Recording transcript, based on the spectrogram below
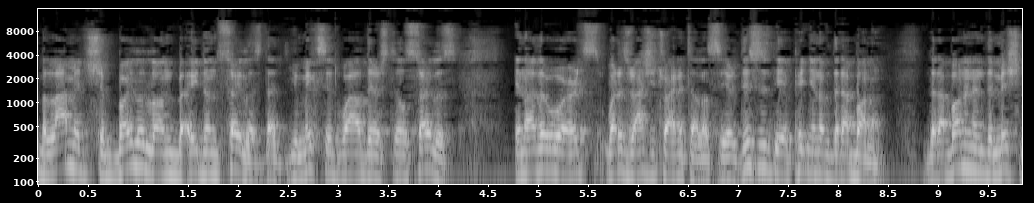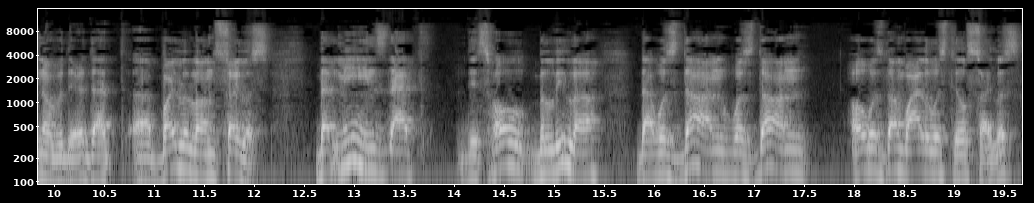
melamid sheboilelon beidon soilus that you mix it while they're still soilus. In other words, what is Rashi trying to tell us here? This is the opinion of the Rabbanon. The Rabbanon in the Mishnah over there that uh, boilelon soilus. That means that this whole belila that was done was done all was done while it was still soilus,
